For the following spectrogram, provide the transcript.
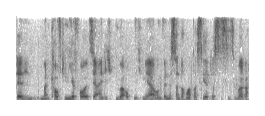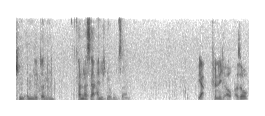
Denn man kauft die Nearfalls ja eigentlich überhaupt nicht mehr. Und wenn es dann doch mal passiert, dass es jetzt überraschend endet, dann kann das ja eigentlich nur gut sein. Ja, finde ich auch. Also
